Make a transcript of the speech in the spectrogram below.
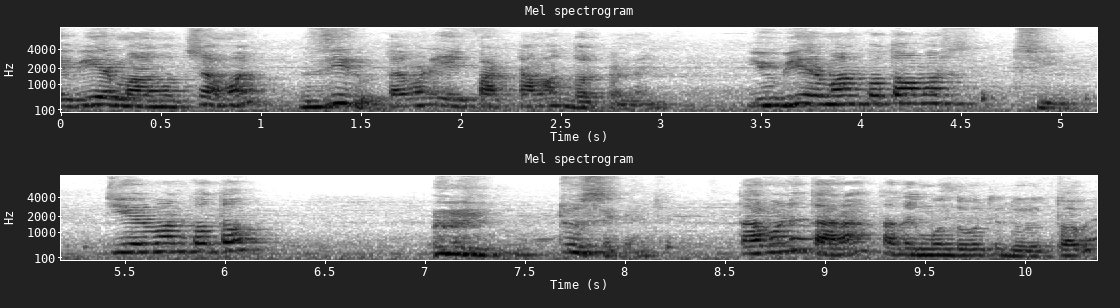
এ বি এর মান হচ্ছে আমার জিরো তার মানে এই পার্টটা আমার দরকার নাই। ইউবি এর মান কত? আমার থ্রি টি এর মান কত? টু সেকেন্ড তার মানে তারা তাদের মধ্যবর্তী দূরত্ব হবে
